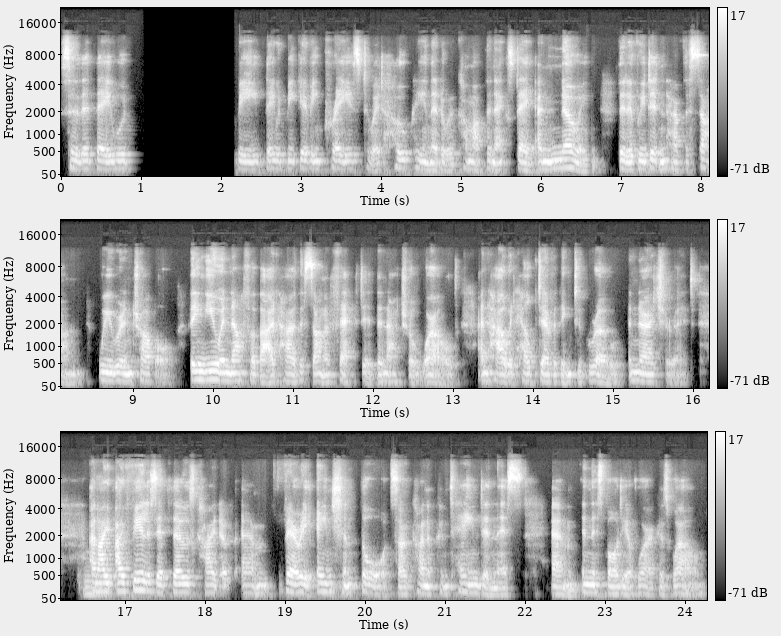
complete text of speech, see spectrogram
so that they would be they would be giving praise to it hoping that it would come up the next day and knowing that if we didn't have the sun we were in trouble. They knew enough about how the sun affected the natural world and how it helped everything to grow and nurture it. Mm. and I, I, feel as if those kind of um, very ancient thoughts are kind of contained in this um, in this body of work as well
